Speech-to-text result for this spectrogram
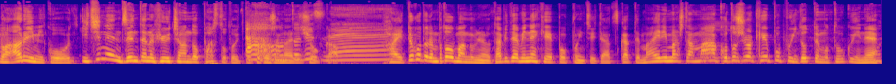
まあ、ある意味こう1年全体のフューチャーパストといったところじゃないでしょうか。はい、ということで当番組でもたびたびね K-POP について扱ってまいりました。まあ今年は K-POP にとっても特にね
